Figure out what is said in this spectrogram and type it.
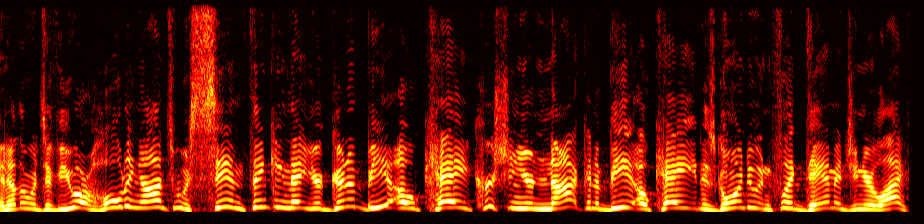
In other words, if you are holding on to a sin thinking that you're going to be okay, Christian, you're not going to be okay. It is going to inflict damage in your life.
